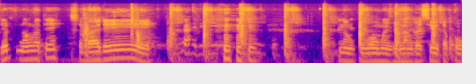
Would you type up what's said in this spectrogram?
หยุดน้องละติสบายดีสวัสดี น้องพวงมันกำลังไปซื้อตะปู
